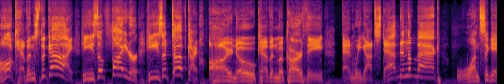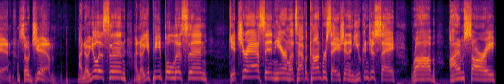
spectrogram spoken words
oh, Kevin's the guy. He's a fighter. He's a tough guy. I know Kevin McCarthy. And we got stabbed in the back once again. So, Jim, I know you listen. I know you people listen get your ass in here and let's have a conversation. And you can just say, Rob, I'm sorry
